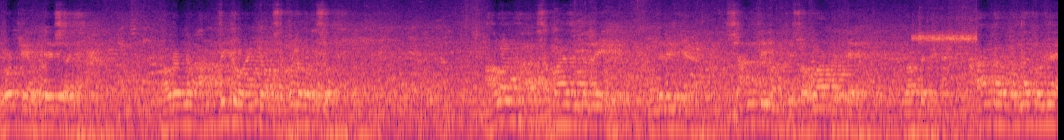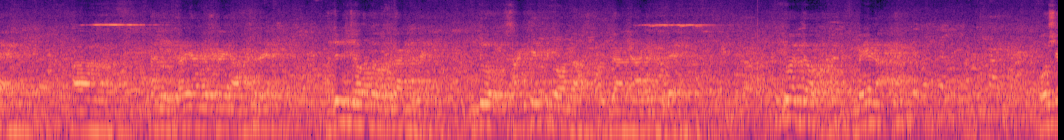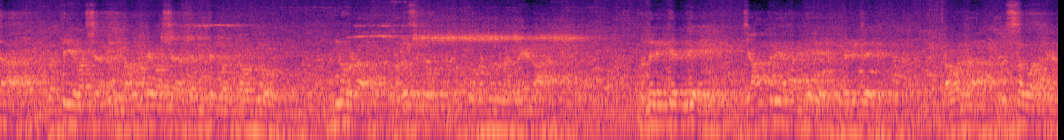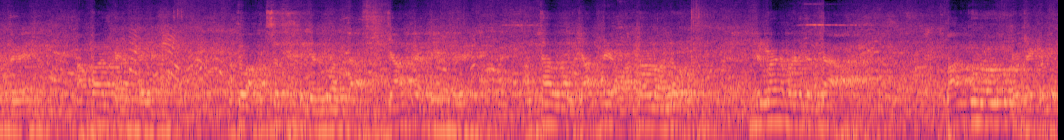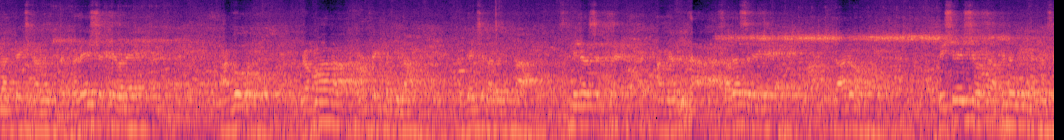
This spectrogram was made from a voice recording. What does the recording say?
ರೋಟರಿಯ ಉದ್ದೇಶ ಆಗಿದೆ. ಅವರನ್ನು ಆರ್ಥಿಕವಾಗಿ ಅವರು ಸಫಲಗೊಳಿಸುವುದು ಆವಾಗ ಸಮಾಜದಲ್ಲಿ ಒಂದು ರೀತಿಯ ಶಾಂತಿ ಮತ್ತು ಸೌಹಾರ್ದತೆ ಬರ್ತದೆ. ಸಹಕಾರ ಬಂದ ಕೂಡಲೇ ಅಲ್ಲಿ ಕ್ರಯ ವಿಕ್ರಯ ಆಗ್ತದೆ. ಅದು ನಿಜವಾದ ಉದ್ಘಾಟನೆ ಇದು ಸಾಂಕೇತಿಕವಾದ ಉದ್ಘಾಟನೆ ಆಗಿರ್ತದೆ. ಒಂದು ಮೇಳ. ಬಹುಶಃ ಪ್ರತಿ ವರ್ಷ, ಇದು ನಾಲ್ಕನೇ ವರ್ಷ ಜರುಗುತ್ತಿರುವಂಥ ಒಂದು ಹಣ್ಣುಗಳ ಪ್ರದರ್ಶನ ಮತ್ತು ಹಣ್ಣುಗಳ ಮೇಳ. ಒಂದು ರೀತಿಯಲ್ಲಿ ಜಾತ್ರೆಯ ಹಾಗೆ ನಡೀತಾ ಇದೆ. ನಾವೆಲ್ಲ ಉತ್ಸವ ಅಂತ ಹೇಳ್ತೇವೆ, ಹಬ್ಬ ಅಂತ ಹೇಳ್ತೇವೆ, ಅಥವಾ ವರ್ಷಕ್ಕೆ ಜರುಗುವಂಥ ಜಾತ್ರೆ ಅಂತ ಹೇಳ್ತೇವೆ ಅಂಥ ಒಂದು ಜಾತ್ರೆಯ ವಾತಾವರಣವನ್ನು ನಿರ್ಮಾಣ ಮಾಡಿದಂಥ ಬಾರ್ಕೂರು ರೋಟರಿ ಕ್ಲಬ್ಬಿನ ಅಧ್ಯಕ್ಷರಾದಂಥ ಗಣೇಶ್ ಶೆಟ್ಟಿಯವರೇ ಹಾಗೂ ಬ್ರಹ್ಮಾರ ಕ್ಲಬ್ಬಿನ ಅಧ್ಯಕ್ಷರಾದಂಥ ಸ್ಮಿರ ಶೆಟ್ಟರೆ ಹಾಗೆಲ್ಲ ಸದಸ್ಯರಿಗೆ ನಾನು ವಿಶೇಷವಾದ ಅಭಿನಂದನೆಯನ್ನು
